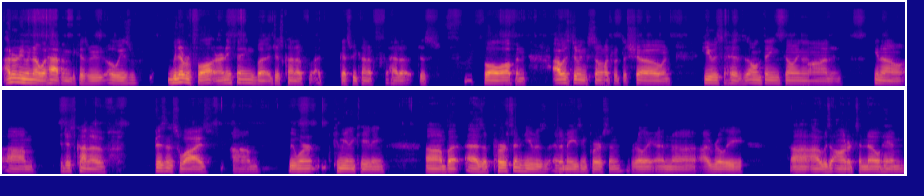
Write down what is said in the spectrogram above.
I don't even know what happened because we always we never fought or anything, but it just kind of guess we kind of had to just fall off. And I was doing so much with the show, and he was his own things going on, and you know, um, just kind of business wise, um, we weren't communicating. Um, but as a person, he was an amazing person, really, and uh, I really uh, I was honored to know him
